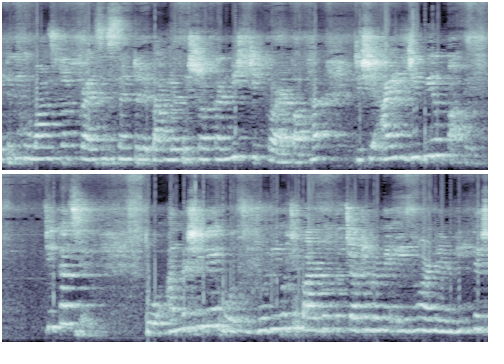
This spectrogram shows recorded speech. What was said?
এটা কিন্তু ওয়ান স্টপ ক্রাইসিস সেন্টারে বাংলাদেশ সরকার নিশ্চিত করার কথা যে সে আইনজীবীও পাবে। ঠিক আছে? তো আমরা সেটাই বলছি, যদি হচ্ছে পার্বত্য চট্টগ্রামে এই ধরনের নির্দেশ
